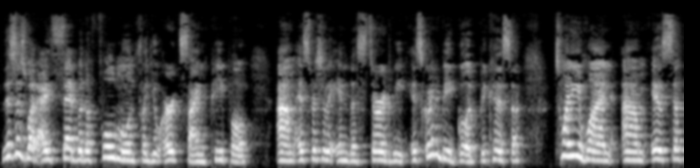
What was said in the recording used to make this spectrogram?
this is what I said with a full moon for you earth sign people, um, especially in this third week. It's going to be good because uh, 21 um, is... Uh,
